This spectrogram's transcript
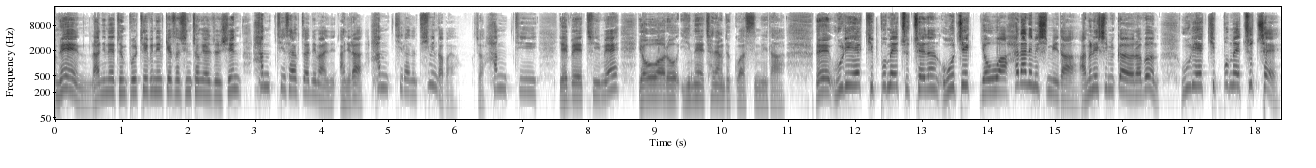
아멘. 라니네 등불 TV님께서 신청해주신 함티 사역자님 아니, 아니라 함티라는 팀인가 봐요. 그죠? 함티 예배 팀의 여호와로 인해 찬양 듣고 왔습니다. 네, 우리의 기쁨의 주체는 오직 여호와 하나님이십니다. 아멘이십니까, 여러분? 우리의 기쁨의 주체.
